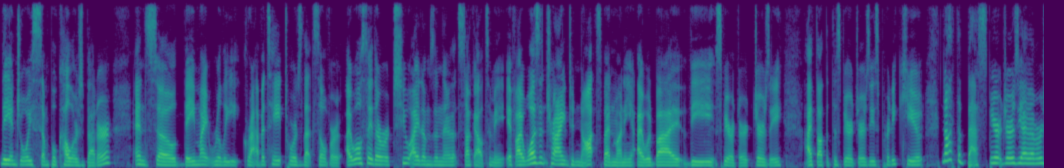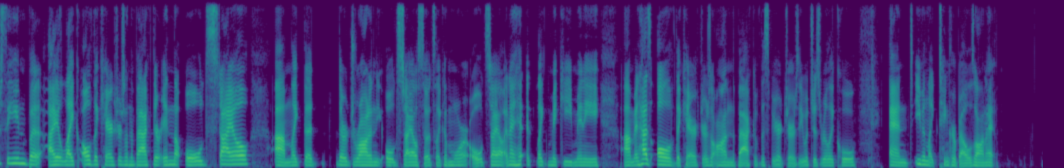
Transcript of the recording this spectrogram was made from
they enjoy simple colors better. And so they might really gravitate towards that silver. I will say there were two items in there that stuck out to me. If I wasn't trying to not spend money, I would buy the Spirit jer- jersey. I thought that the Spirit jersey is pretty cute. Not the best Spirit jersey I've ever seen, but I like all the characters on the back. They're in the old style, um, like the they're drawn in the old style, so it's like a more old style. And I hit like Mickey, Minnie. Um, it has all of the characters on the back of the Spirit jersey, which is really cool, and even like Tinkerbell's on it.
